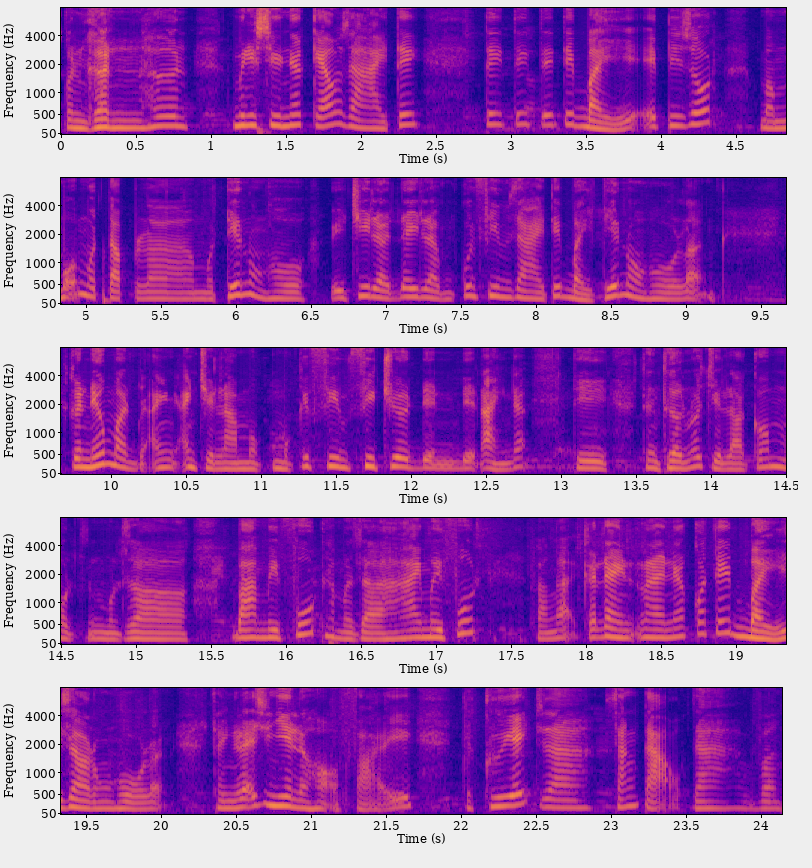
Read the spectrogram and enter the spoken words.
còn gần hơn. Miniseries nó kéo dài tới tới tới tới tới bảy episode mà mỗi một tập là một tiếng đồng hồ. Vị chi là đây là một cuốn phim dài tới 7 tiếng đồng hồ lận còn nếu mà anh anh chỉ làm một một cái phim feature điện điện ảnh đó, thì thường thường nó chỉ là có một một giờ 30 phút hay một giờ 20 phút. Và ạ, cái này này nó có tới 7 giờ đồng hồ lận. Thành lẽ dĩ nhiên là họ phải create ra, sáng tạo ra vâng.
